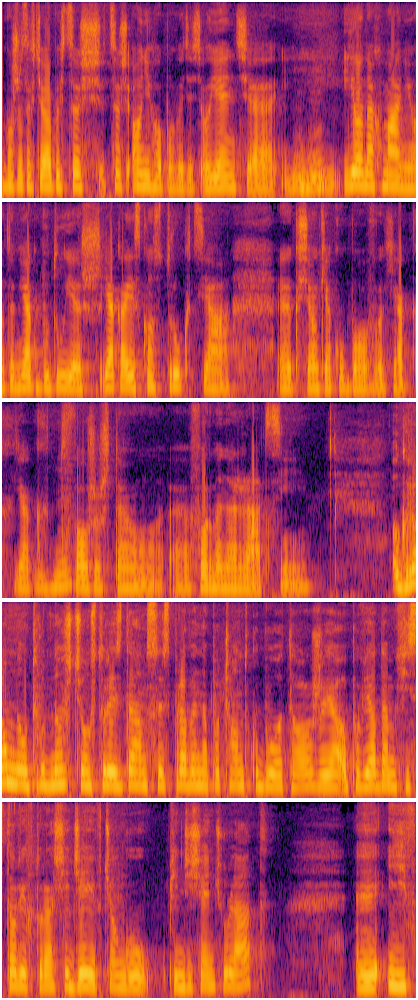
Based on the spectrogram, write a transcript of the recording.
może zechciałabyś coś, coś o nich opowiedzieć, o Jęcie i, i o Nachmanie, o tym, jak budujesz, jaka jest konstrukcja e, ksiąg Jakubowych, jak, jak tworzysz tę e, formę narracji. Ogromną trudnością, z której zdałam sobie sprawę na początku, było to, że ja opowiadam historię, która się dzieje w ciągu 50 lat i w,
